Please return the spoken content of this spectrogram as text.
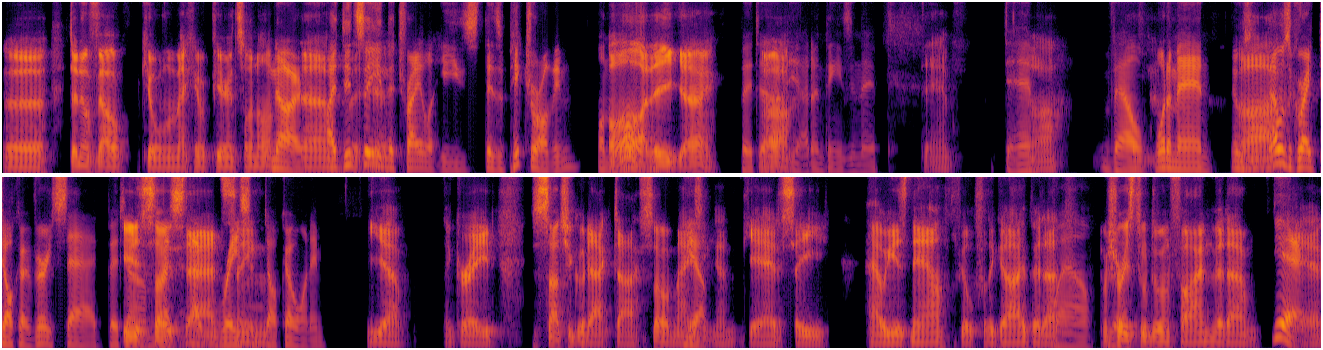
Uh, don't know if Val Kilmer will make an appearance or not. No, Um, I did see yeah. in the trailer. He's there's a picture of him on the Oh, wall, there you go. but uh, Oh. yeah, I don't think he's in there. Damn. Damn, Oh, Val, what a man! It was Ah. that was a great doco. Very sad, but It is so that- that sad recent seeing- doco on him. yeah, agreed. Such a good actor. So amazing. And yeah, to see how he is now, feel for the guy. But uh, wow, I'm yeah. sure he's still doing fine. But um, yeah, yeah,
